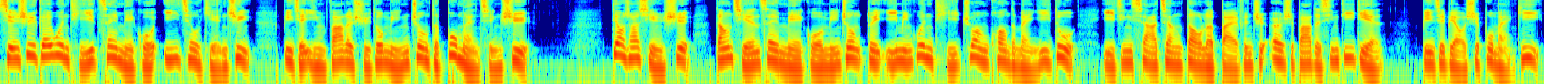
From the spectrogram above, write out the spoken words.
显示该问题在美国依旧严峻，并且引发了许多民众的不满情绪。调查显示，当前在美国民众对移民问题状况的满意度已经下降到了百分之二十八的新低点，并且表示不满意，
